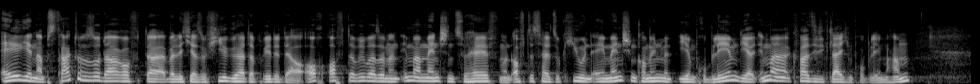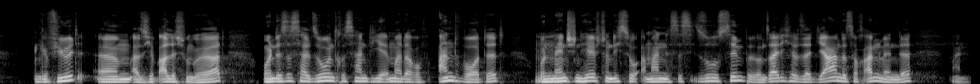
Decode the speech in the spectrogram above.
Alien abstrakt oder so, darauf, da, weil ich ja so viel gehört habe, redet er auch oft darüber, sondern immer Menschen zu helfen. Und oft ist halt so QA, Menschen kommen hin mit ihrem Problem, die halt immer quasi die gleichen Probleme haben. Gefühlt. Ähm, also ich habe alles schon gehört. Und es ist halt so interessant, wie er immer darauf antwortet und Menschen hilft und ich so, ah, Mann, es ist so simpel. Und seit ich halt seit Jahren das auch anwende, Mann,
